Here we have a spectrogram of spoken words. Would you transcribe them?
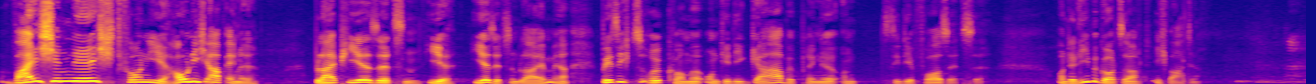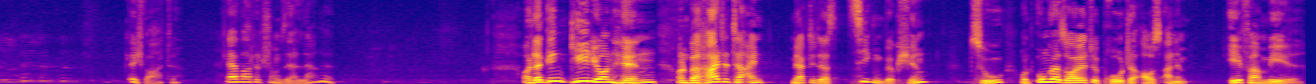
weiche nicht von hier, hau nicht ab, Engel. Bleib hier sitzen, hier, hier sitzen bleiben, ja, bis ich zurückkomme und dir die Gabe bringe und sie dir vorsetze. Und der liebe Gott sagt, ich warte. Ich warte. Er wartet schon sehr lange. Und da ging Gideon hin und bereitete ein, merkt ihr das, Ziegenböckchen zu und ungesäuerte Brote aus einem Eva Mehl.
